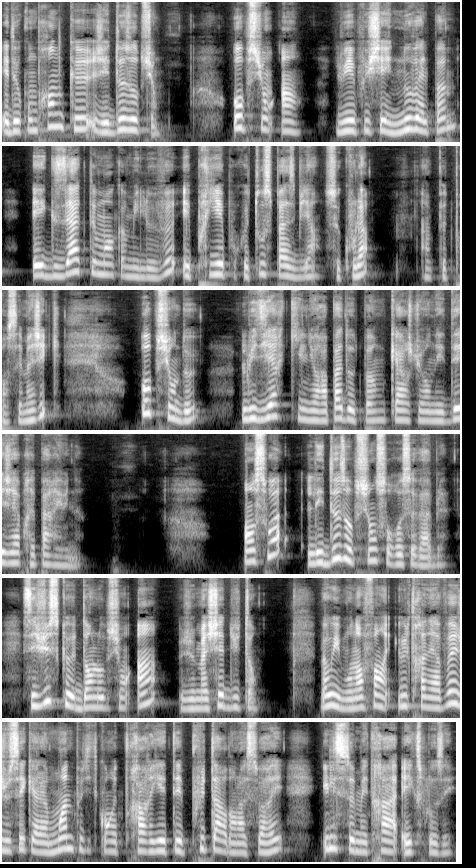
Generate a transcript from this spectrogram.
et de comprendre que j'ai deux options. Option 1, lui éplucher une nouvelle pomme, exactement comme il le veut, et prier pour que tout se passe bien, ce coup-là, un peu de pensée magique. Option 2, lui dire qu'il n'y aura pas d'autres pommes, car je lui en ai déjà préparé une. En soi, les deux options sont recevables. C'est juste que dans l'option 1, je m'achète du temps. Bah oui, mon enfant est ultra nerveux et je sais qu'à la moindre petite contrariété plus tard dans la soirée, il se mettra à exploser.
